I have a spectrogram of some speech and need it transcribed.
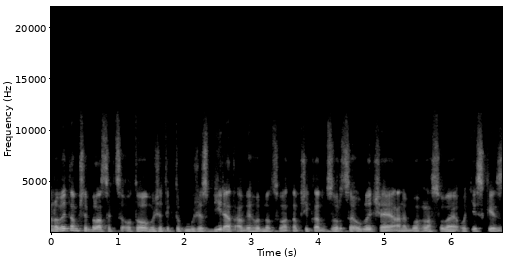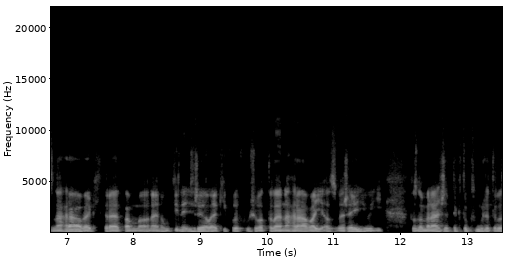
Nově tam přibyla sekce o tom, že TikTok může sbírat a vyhodnocovat například vzorce obličeje anebo hlasové otisky z nahrávek, které tam nejenom teenageři, ale jakýkoliv uživatelé nahrávají a zveřejňují. To znamená, že TikTok může tyhle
